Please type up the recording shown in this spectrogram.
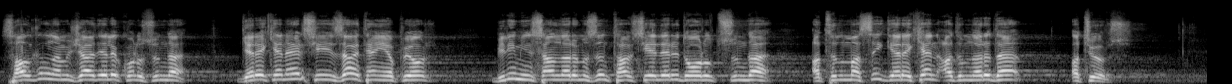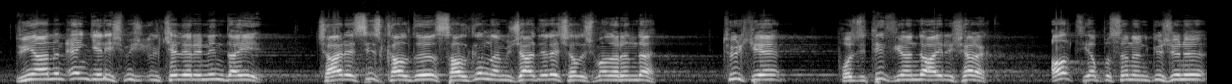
Salgınla mücadele konusunda gereken her şeyi zaten yapıyor. Bilim insanlarımızın tavsiyeleri doğrultusunda atılması gereken adımları da atıyoruz. Dünyanın en gelişmiş ülkelerinin dahi çaresiz kaldığı salgınla mücadele çalışmalarında Türkiye pozitif yönde ayrışarak altyapısının gücünü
